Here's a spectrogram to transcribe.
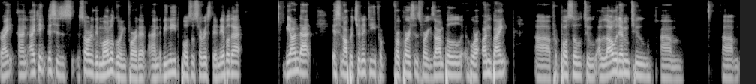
Right. And I think this is sort of the model going forward. and- we need postal service to enable that. Beyond that, it's an opportunity for, for persons, for example, who are unbanked, uh, for postal to allow them to um, um,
